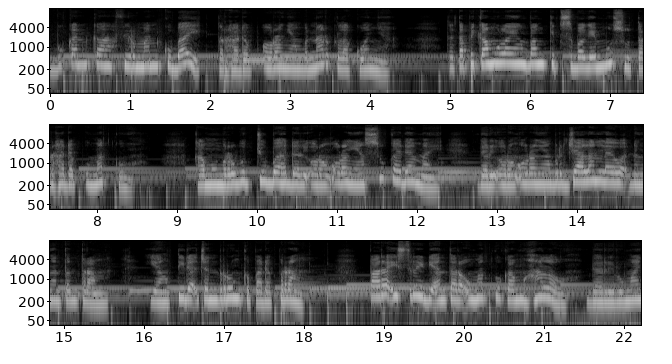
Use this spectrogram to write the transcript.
Bukankah firmanku baik terhadap orang yang benar kelakuannya? Tetapi kamulah yang bangkit sebagai musuh terhadap umatku. Kamu merebut jubah dari orang-orang yang suka damai, dari orang-orang yang berjalan lewat dengan tentram, yang tidak cenderung kepada perang. Para istri di antara umatku kamu halau dari rumah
